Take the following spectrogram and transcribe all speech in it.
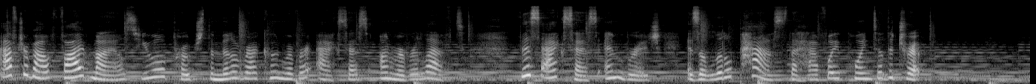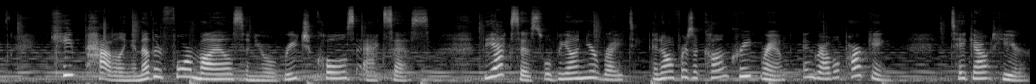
After about five miles, you will approach the Middle Raccoon River access on River Left. This access and bridge is a little past the halfway point of the trip. Keep paddling another four miles and you'll reach Cowles Access. The access will be on your right and offers a concrete ramp and gravel parking. Take out here.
